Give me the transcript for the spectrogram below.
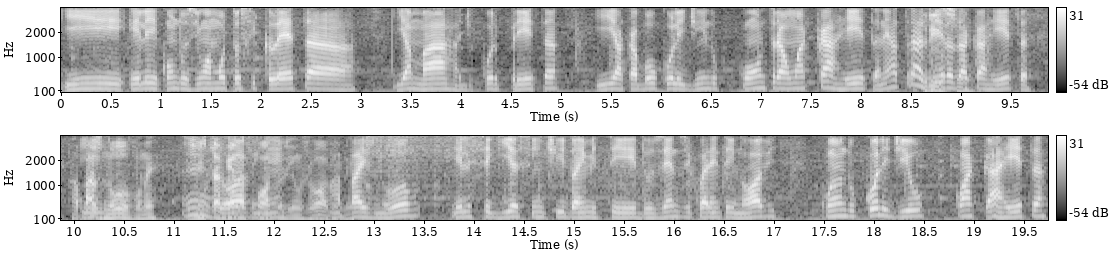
e ele conduzia uma motocicleta Yamaha de cor preta e acabou colidindo contra uma carreta, né? A traseira Triste, da é. carreta. Rapaz e novo, né? A gente tá jovem, vendo a foto né? ali, um jovem. Um né? rapaz né? novo. Ele seguia sentido a MT 249 quando colidiu com a carreta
